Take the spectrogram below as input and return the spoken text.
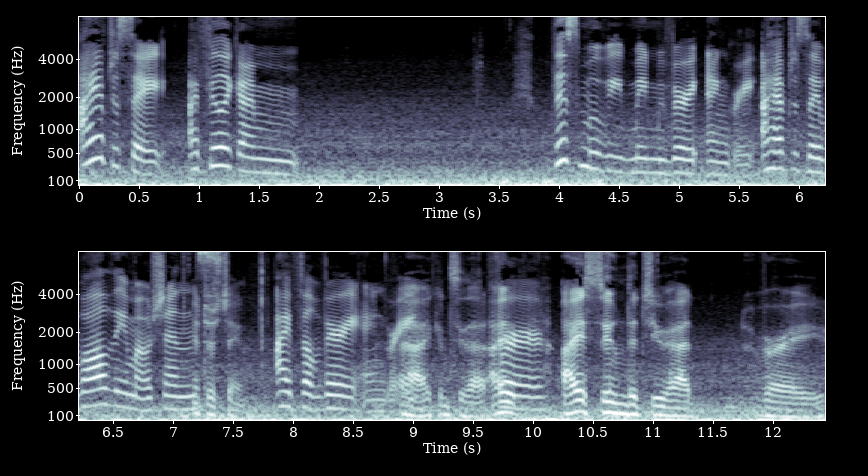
I have to say, I feel like I'm. This movie made me very angry. I have to say, of all the emotions, Interesting. I felt very angry. Yeah, I can see that. For- I I assumed that you had very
